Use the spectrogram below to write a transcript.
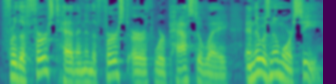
For the first heaven and the first earth were passed away, and there was no more sea.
